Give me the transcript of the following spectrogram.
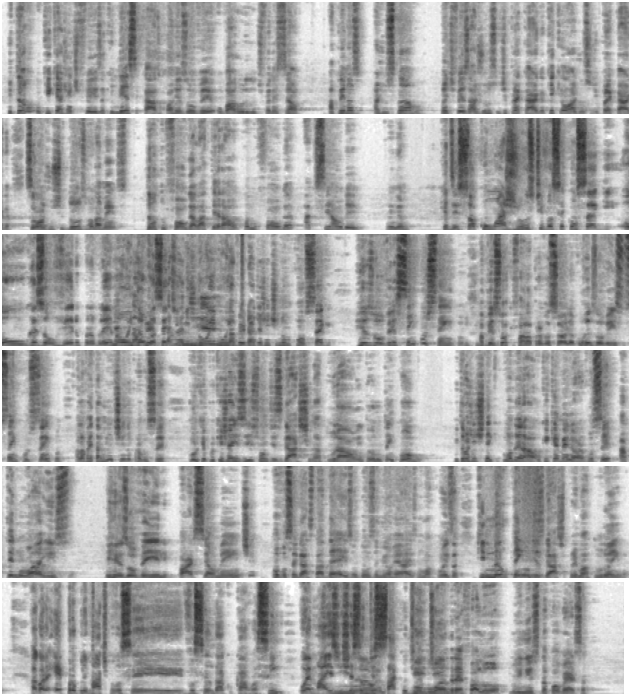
Então, o que, que a gente fez aqui nesse caso para resolver o barulho do diferencial? Apenas ajustamos. A gente fez ajuste de pré-carga. O que, que é um ajuste de pré-carga? São um ajuste dos rolamentos. Tanto folga lateral como folga axial dele. Entendeu? Quer dizer, só com um ajuste você consegue ou resolver o problema, ou Na então você verdade, diminui é- muito. Na verdade, a gente não consegue resolver 100%. A pessoa que falar para você, olha, eu vou resolver isso 100%, ela vai estar mentindo para você. Por quê? Porque já existe um desgaste natural, então não tem como. Então a gente tem que ponderar o que, que é melhor, você atenuar isso e resolver ele parcialmente, ou você gastar 10 ou 12 mil reais numa coisa que não tem um desgaste prematuro ainda. Agora, é problemático você você andar com o carro assim? Ou é mais encheção Não, de é- saco de. Como de- o André falou no início da conversa.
